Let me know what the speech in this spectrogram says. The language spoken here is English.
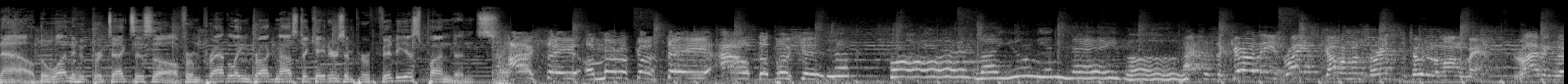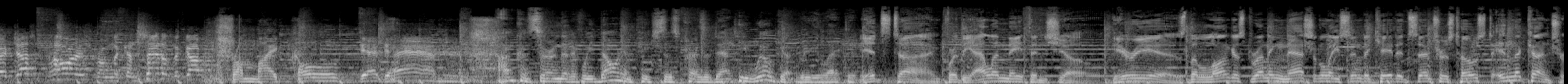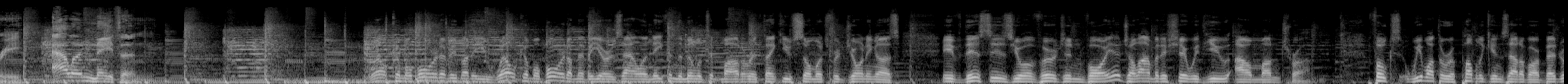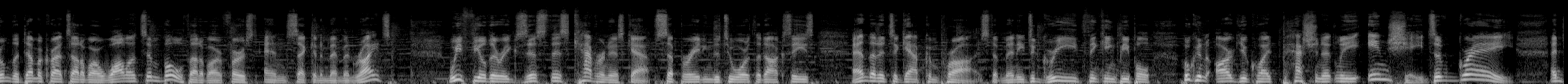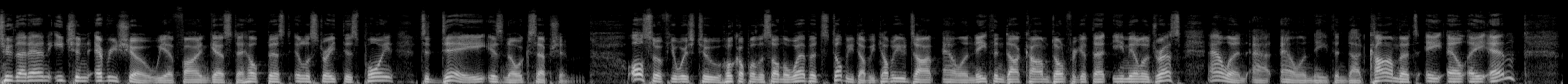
Now, the one who protects us all from prattling prognosticators and perfidious pundits. I say, America, stay out the bushes. Look for the Union label. And to secure these rights, governments are instituted among men, deriving their just powers from the consent of the government. From my cold, dead hands. I'm concerned that if we don't impeach this president, he will get reelected. It's time for the Alan Nathan Show. Here he is, the longest running nationally syndicated centrist host in the country, Alan Nathan. Welcome aboard, everybody. Welcome aboard. I'm ever yours, Alan Nathan, the militant moderate. Thank you so much for joining us. If this is your virgin voyage, allow me to share with you our mantra. Folks, we want the Republicans out of our bedroom, the Democrats out of our wallets, and both out of our First and Second Amendment rights. We feel there exists this cavernous gap separating the two orthodoxies, and that it's a gap comprised of many degreed thinking people who can argue quite passionately in shades of gray. And to that end, each and every show we have fine guests to help best illustrate this point. Today is no exception. Also, if you wish to hook up with us on the web, it's www.alannathan.com. Don't forget that email address, alan at alannathan.com. That's A-L-A-N.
